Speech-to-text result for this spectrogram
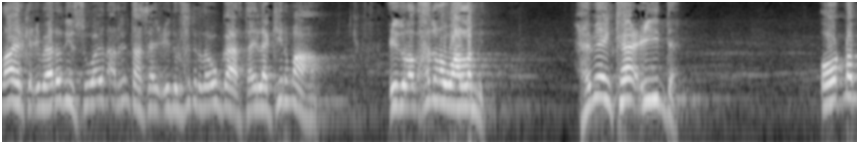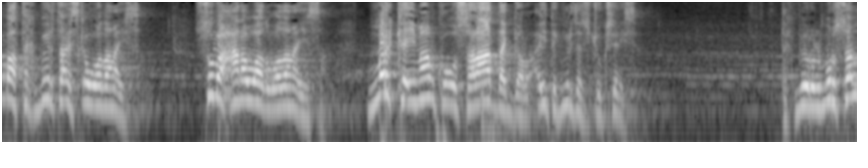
daahirka cibaaradiisu waa in arrintaasi ay ciidulfitrida u gaar tahay laakiin maaha ciidul adxaduna waa la mid. Habeenkaa oo dhan baa takbiirtaa iska wadanaysa. Subaxana waad wadanaysa. Marka imaamku uu salaada galo ayay takbiirtaasi joogsanaysaa takbiir lmursal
